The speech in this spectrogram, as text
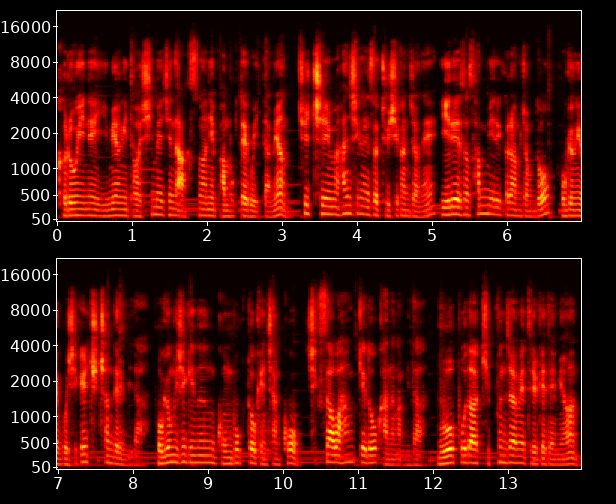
그로 인해 이명이 더 심해지는 악순환이 반복되고 있다면 취침 1시간에서 2시간 전에 1에서 3mg 정도 복용해 보시길 추천드립니다. 복용 시기는 공복도 괜찮고 식사와 함께도 가능합니다. 무엇보다 깊은 잠에 들게 되면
